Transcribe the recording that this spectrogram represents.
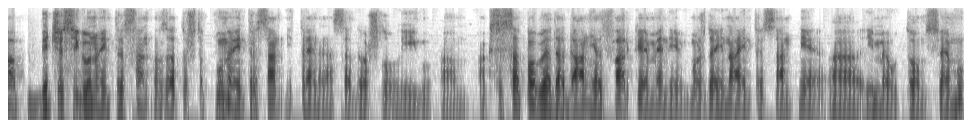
Pa bit će sigurno interesantno zato što puno je interesantnih trenera sad došlo u ligu. Um, ako se sad pogleda Daniel Farke je meni možda i najinteresantnije uh, ime u tom svemu.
